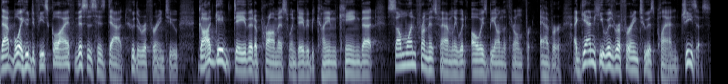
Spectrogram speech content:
that boy who defeats Goliath, this is his dad, who they're referring to. God gave David a promise when David became king that someone from his family would always be on the throne forever. Again, he was referring to his plan, Jesus.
